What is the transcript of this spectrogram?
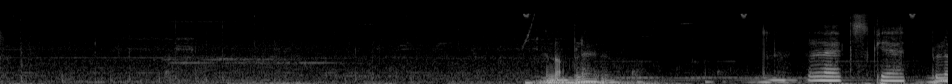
And not blow them. Let's get blown.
